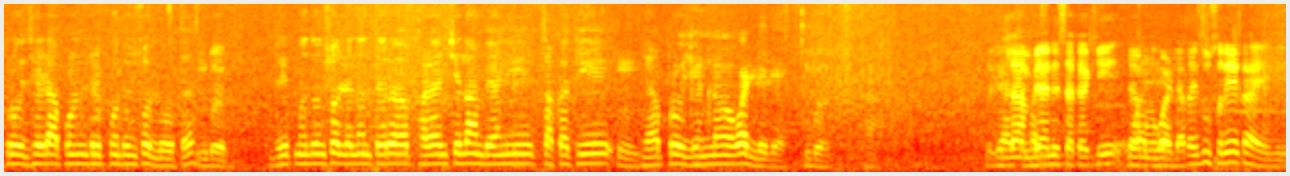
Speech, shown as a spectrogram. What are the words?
प्रोजेक्ट आपण ड्रिपमधून सोडलं होतं. बर. ड्रिपमधून सोडल्यानंतर फळांची लांबी आणि चकाकी हम्म. ह्या प्रोजेक्टनं वाढलेली आहे. बर. म्हणजे लांबी आणि सकाकी त्यामुळे वाढले आता हे दुसरं एक आहे हे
